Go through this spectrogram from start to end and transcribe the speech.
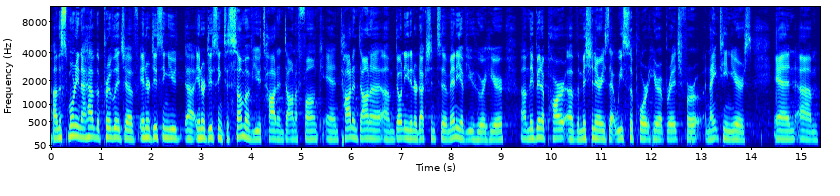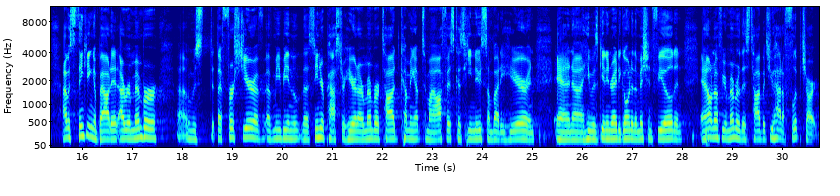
Uh, this morning, I have the privilege of introducing you, uh, introducing to some of you Todd and Donna Funk. And Todd and Donna um, don't need introduction to many of you who are here. Um, they've been a part of the missionaries that we support here at Bridge for 19 years. And um, I was thinking about it. I remember uh, it was the first year of, of me being the senior pastor here, and I remember Todd coming up to my office because he knew somebody here, and and uh, he was getting ready to go into the mission field. And, and I don't know if you remember this, Todd, but you had a flip chart.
